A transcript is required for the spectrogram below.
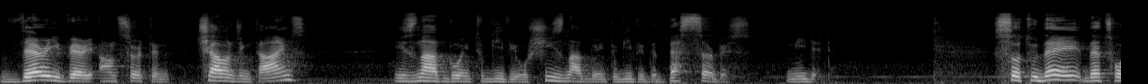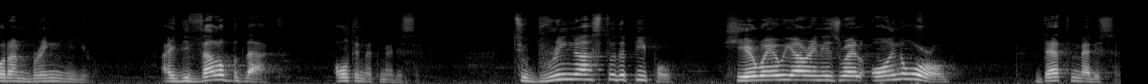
very, very uncertain, challenging times, is not going to give you or she's not going to give you the best service needed. So today, that's what I'm bringing you. I developed that ultimate medicine to bring us to the people here where we are in Israel or in the world, that medicine.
